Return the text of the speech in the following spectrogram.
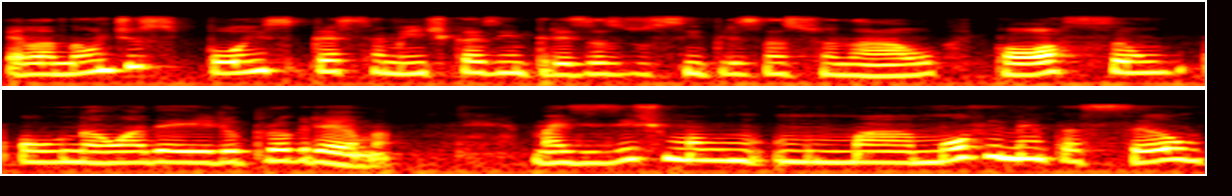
ela não dispõe expressamente que as empresas do Simples Nacional possam ou não aderir ao programa. Mas existe uma, uma movimentação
